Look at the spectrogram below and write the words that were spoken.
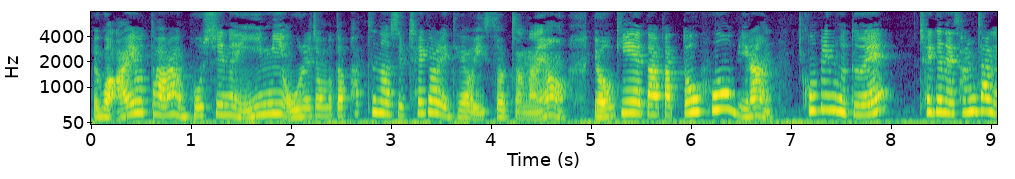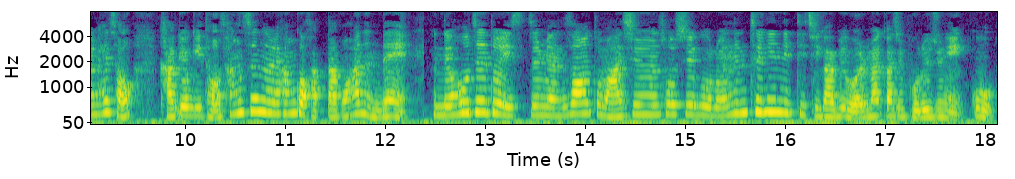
그리고 아이오타랑 보쉬는 이미 오래전부터 파트너십 체결이 되어 있었잖아요. 여기에다가 또 후오비랑 로빈후드에 최근에 상장을 해서 가격이 더 상승을 한 것 같다고 하는데 근데 호재도 있으면서 좀 아쉬운 소식으로는 트리니티 지갑이 월말까지 보류 중에 있고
